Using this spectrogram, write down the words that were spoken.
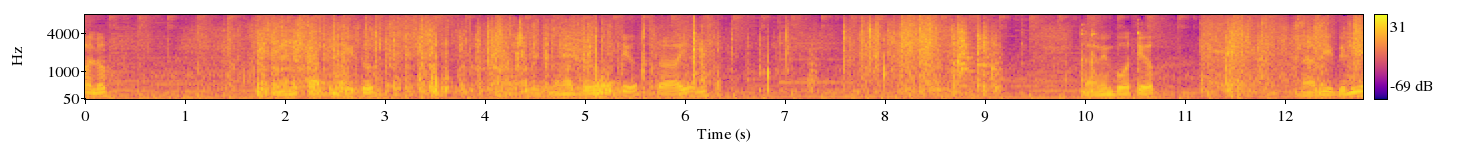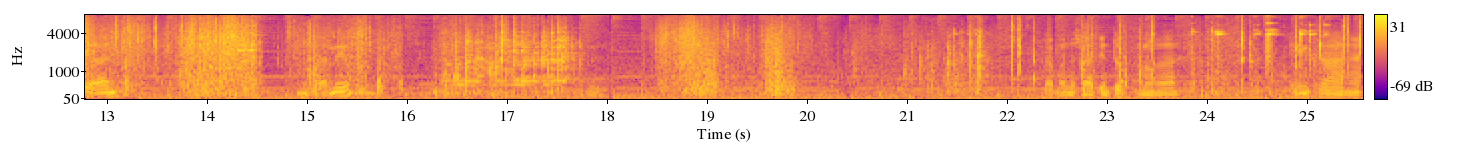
Kakalakal oh. Mga nagtapon dito. Mga bote oh, sayang oh. Daming bote oh. Nabibili yan. Ang dami oh. Tama na sa atin to, mga engkan.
